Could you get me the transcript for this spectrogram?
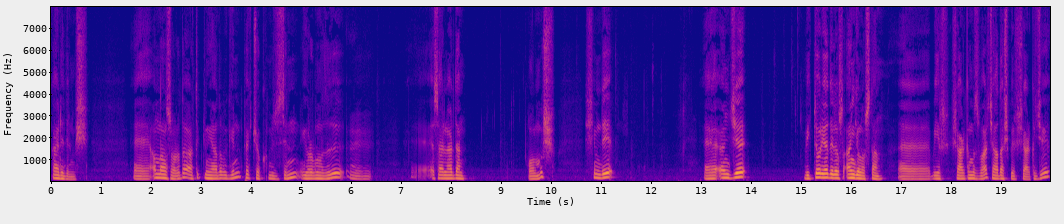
kaydedilmiş. E, ondan sonra da artık dünyada bugün pek çok müzisyenin yorumladığı e, eserlerden olmuş. Şimdi e, önce Victoria de los Angelos'tan e, bir şarkımız var. Çağdaş bir şarkıcı.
